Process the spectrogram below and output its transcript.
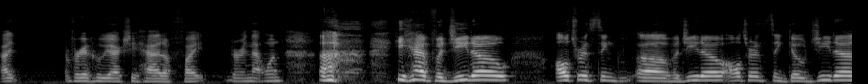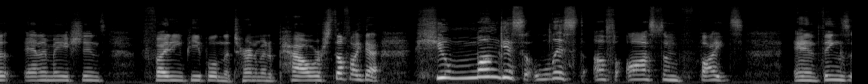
I, I forget who actually had a fight during that one. Uh, he had Vegito, Ultra Instinct uh, Vegito, Ultra Instinct Gogeta animations, fighting people in the Tournament of Power, stuff like that. Humongous list of awesome fights and things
